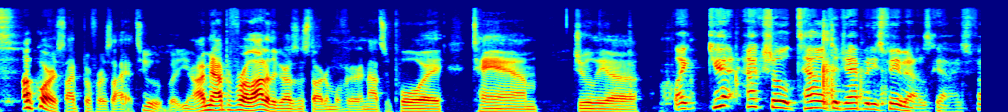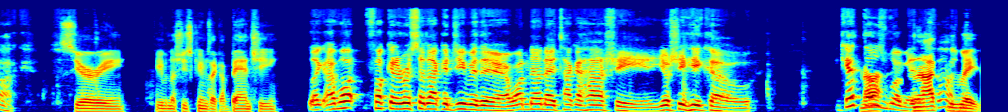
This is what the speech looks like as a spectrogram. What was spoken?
Of course, I prefer Saya too, but you know, I mean, I prefer a lot of the girls in Stardom over there: Natsupoi, Tam, Giulia, like, get actual talented Japanese females, guys. Fuck. Syuri. Even though she screams like a banshee. Like, I want fucking Arisa Nakajima there. I want Nana Takahashi, Yoshihiko. Get those women. Not wait,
